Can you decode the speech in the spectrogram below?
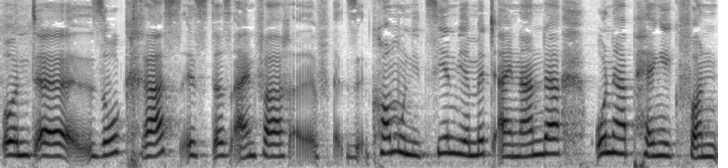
Und äh, so krass ist das einfach, äh, kommunizieren wir miteinander unabhängig von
